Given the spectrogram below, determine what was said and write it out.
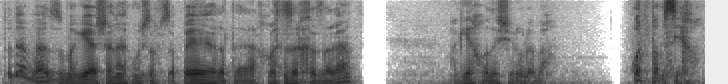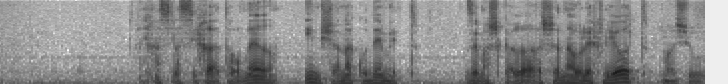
אתה יודע, ואז מגיע השנה, כמו שאתה מספר, אתה חוזר חזרה, מגיע חודש אלול הבא. עוד פעם שיחה. נכנס לשיחה, אתה אומר, אם שנה קודמת זה מה שקרה, השנה הולך להיות, משהו...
